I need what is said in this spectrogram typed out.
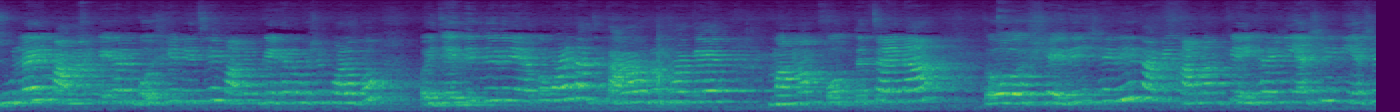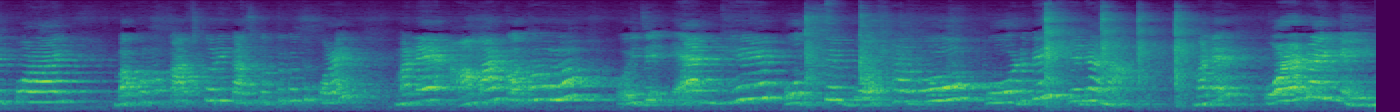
ঝুলেই মামাকে এখানে বসিয়ে নিয়েছি মামাকে এখানে বসে পড়াবো। ওই যেদিন যেদিন এরকম হয় না যে তাড়াহুড়ো থাকে, মামা পড়তে চায় না, তো সেদিন সেদিন আমি মামাকে এইখানে নিয়ে আসি, নিয়ে এসে পড়াই বা কোনো কাজ করি, কাজ করতে করতে পড়াই। মানে আমার কথা হলো, ওই যে একঘেয়ে পড়তে বসাবো, পড়বে সেটা না। মানে পড়াটাই মেইন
